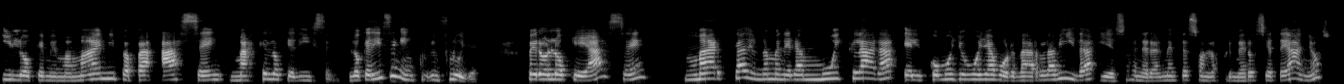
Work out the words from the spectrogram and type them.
y lo que mi mamá y mi papá hacen más que lo que dicen. Lo que dicen influye, pero lo que hacen marca de una manera muy clara el cómo yo voy a abordar la vida y eso generalmente son los primeros siete años.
